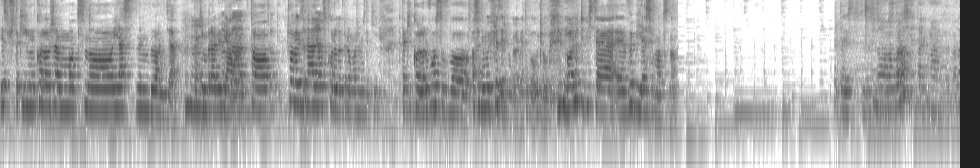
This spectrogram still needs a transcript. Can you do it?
jest przy takim kolorze mocno jasnym blondzie, takim prawie No białym. tak, to, to- człowiek z idealną skórą dopiero może mieć taki, taki kolor włosów, bo ostatnio mój fryzjer w ogóle mnie tego uczył, bo rzeczywiście e, wybija się mocno. Tutaj jest dosyć No mocno. właśnie tak mam chyba.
